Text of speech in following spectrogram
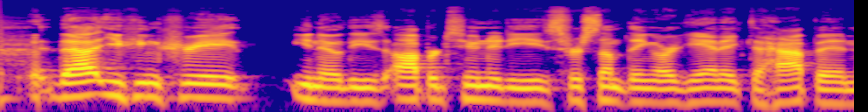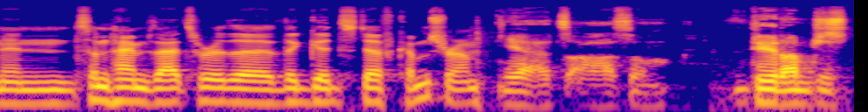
that you can create, you know, these opportunities for something organic to happen, and sometimes that's where the the good stuff comes from. yeah, it's awesome. Dude, I'm just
